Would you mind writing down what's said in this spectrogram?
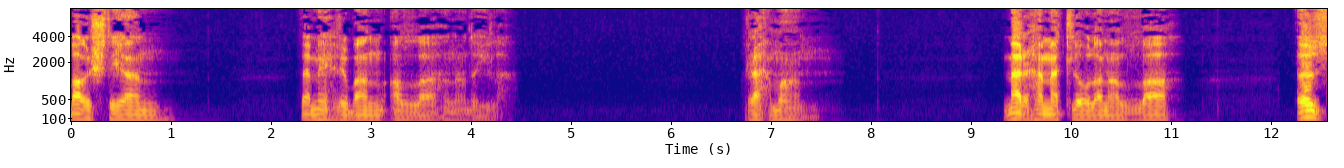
Bağışlayan və mehriban Allahın adıyla Rəhman, mərhəmətli olan Allah öz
